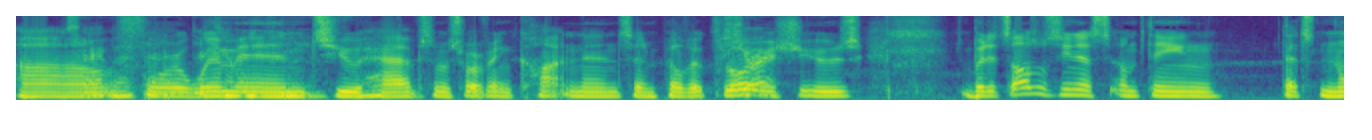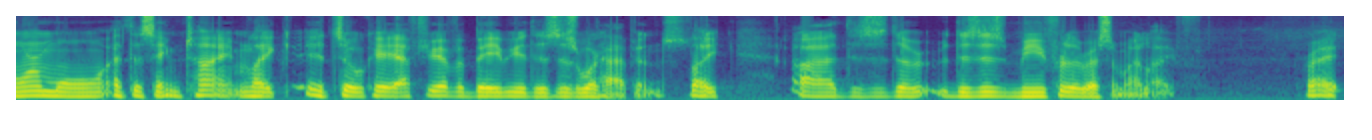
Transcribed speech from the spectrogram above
uh, for women to have some sort of incontinence and pelvic floor Sure. issues, but it's also seen as something that's normal at the same time. Like it's okay after you have a baby, this is what happens. Like uh, this is the this is me for the rest of my life, right?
